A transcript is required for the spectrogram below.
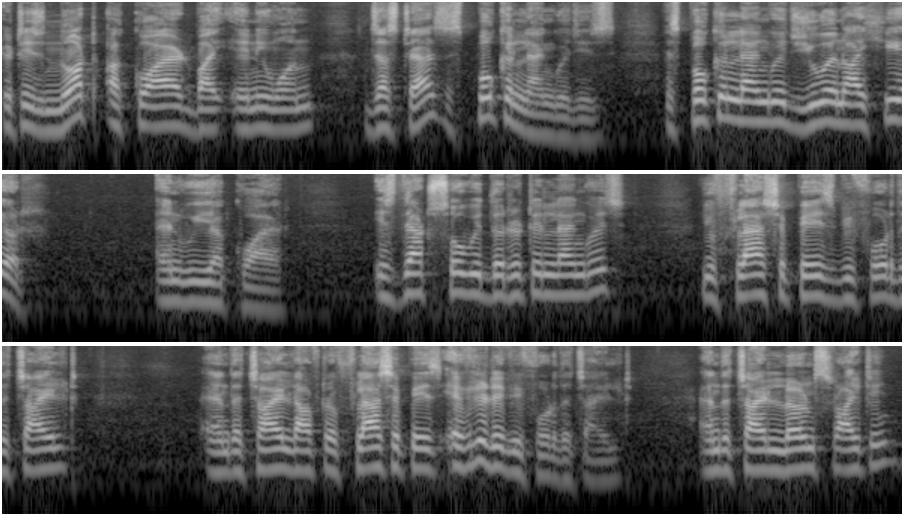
It is not acquired by anyone just as spoken languages. A spoken language you and I hear and we acquire. Is that so with the written language? You flash a page before the child and the child after flash a page every day before the child and the child learns writing?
